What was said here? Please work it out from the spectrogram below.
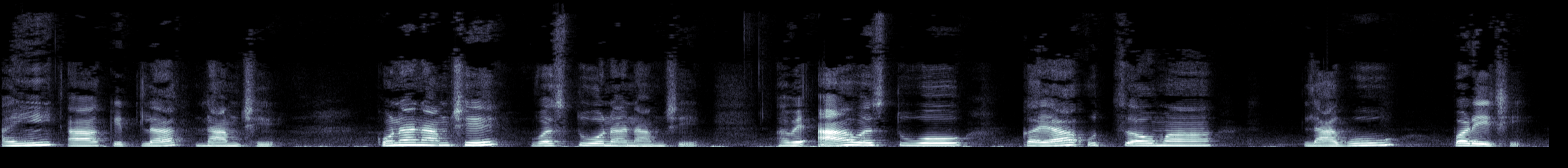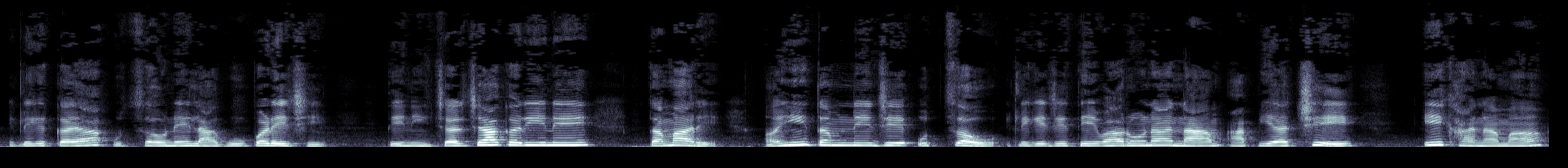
અહીં આ કેટલાક નામ છે. કોના નામ છે? વસ્તુઓના નામ છે. હવે આ વસ્તુઓ કયા ઉત્સવમાં લાગુ પડે છે. એટલે કે કયા ઉત્સવને લાગુ પડે છે તેની ચર્ચા કરીને તમારે અહીં તમને જે ઉત્સવ એટલે કે જે તહેવારોના નામ આપ્યા છે એ ખાનામાં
